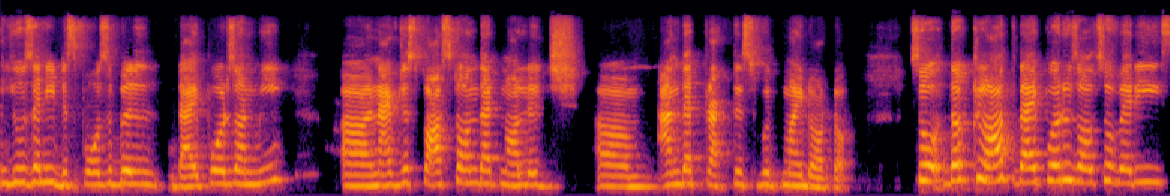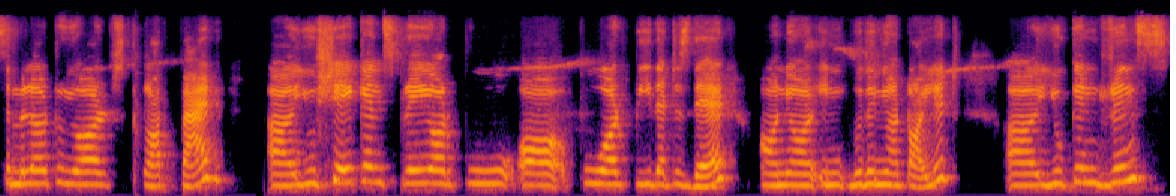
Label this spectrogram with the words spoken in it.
use any disposable diapers on me. Uh, and I've just passed on that knowledge um, and that practice with my daughter. So the cloth diaper is also very similar to your cloth pad. Uh, you shake and spray your poo or poo or pee that is there on your in within your toilet. Uh, you can rinse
